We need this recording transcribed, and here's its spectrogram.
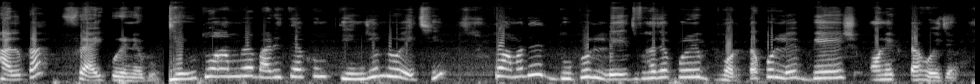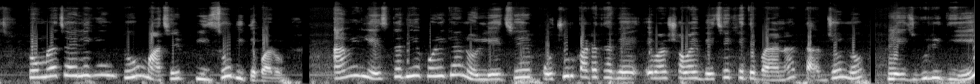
হালকা ফ্রাই করে নেব। যেহেতু আমরা বাড়িতে এখন তিনজন রয়েছি, তো আমাদের দুটো লেজ ভাজা করে ভর্তা করলে বেশ অনেকটা হয়ে যায়। তোমরা চাইলে কিন্তু মাছের পিসও দিতে পারো। আমি লেজটা দিয়ে করি কেন? লেজে প্রচুর কাটা থাকে, এবার সবাই বেছে খেতে পারে না, তার জন্য লেজগুলি দিয়েই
